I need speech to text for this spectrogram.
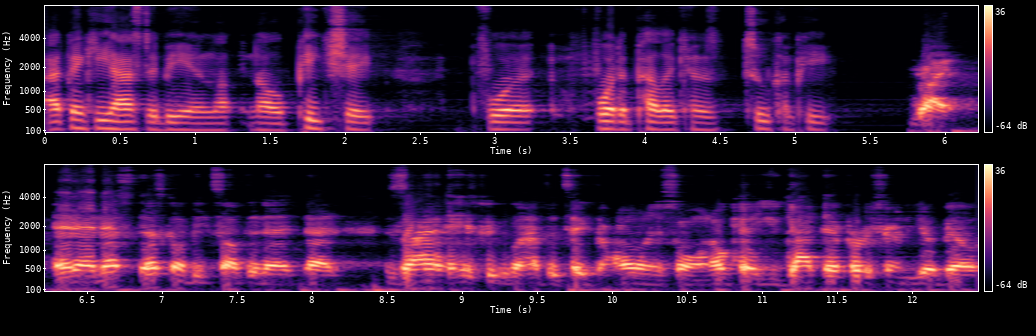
I think he has to be in you know peak shape for for the Pelicans to compete. Right, and and that's that's to be something that that Zion and his people to have to take the onus on. Okay, you got that first year under your belt.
